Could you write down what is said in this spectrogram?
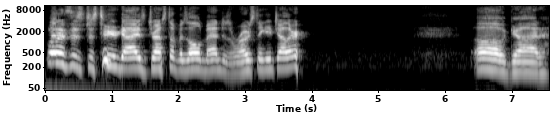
What is this? Just two guys dressed up as old men just roasting each other? Oh God.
